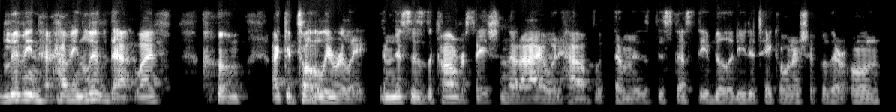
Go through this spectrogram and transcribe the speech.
living, having lived that life um, I could totally relate. And this is the conversation that I would have with them is discuss the ability to take ownership of their own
